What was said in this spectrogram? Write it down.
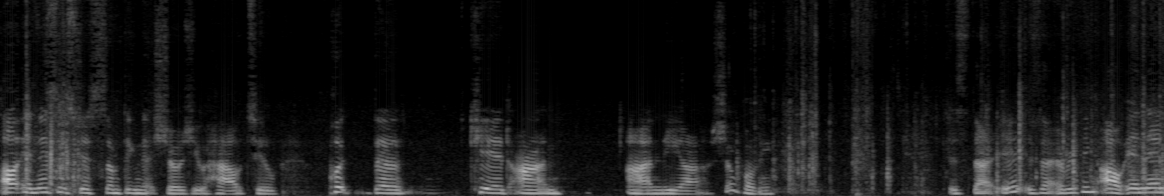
Uh, and this is just something that shows you how to put the kid on on the uh, show pony. Is that it? Is that everything? Oh, and then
